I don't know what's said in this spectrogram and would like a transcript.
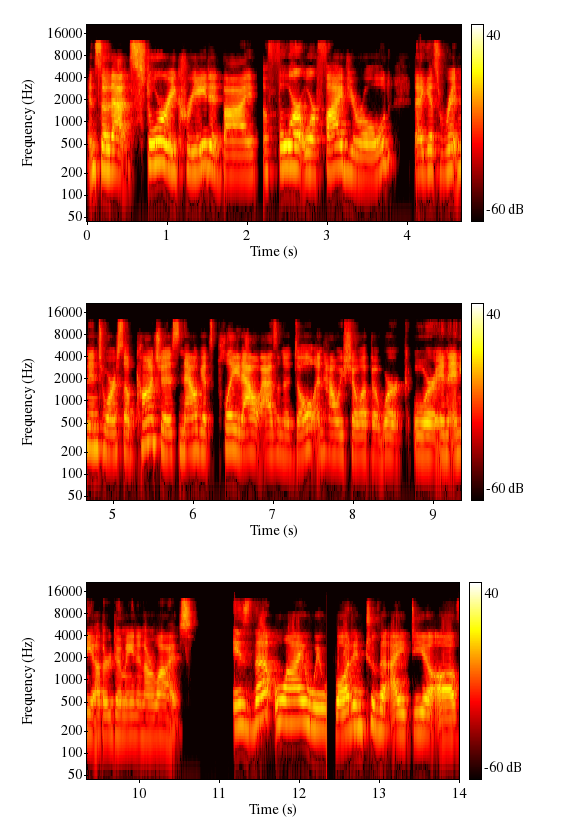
And so that story created by a four or five year old that gets written into our subconscious now gets played out as an adult and how we show up at work or in any other domain in our lives. Is that why we bought into the idea of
